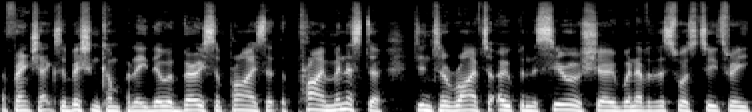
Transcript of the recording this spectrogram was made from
a French exhibition company, they were very surprised that the prime minister didn't arrive to open the cereal show whenever this was two, three,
